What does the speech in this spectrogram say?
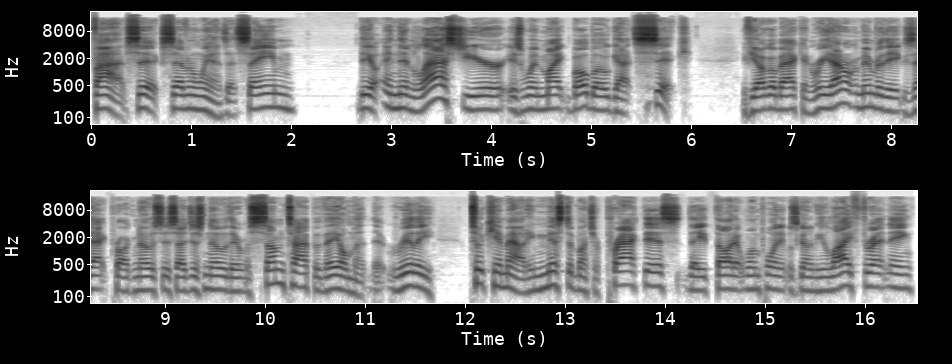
five, six, seven wins, that same deal. And then last year is when Mike Bobo got sick. If y'all go back and read, I don't remember the exact prognosis. I just know there was some type of ailment that really took him out. He missed a bunch of practice. They thought at one point it was going to be life threatening.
